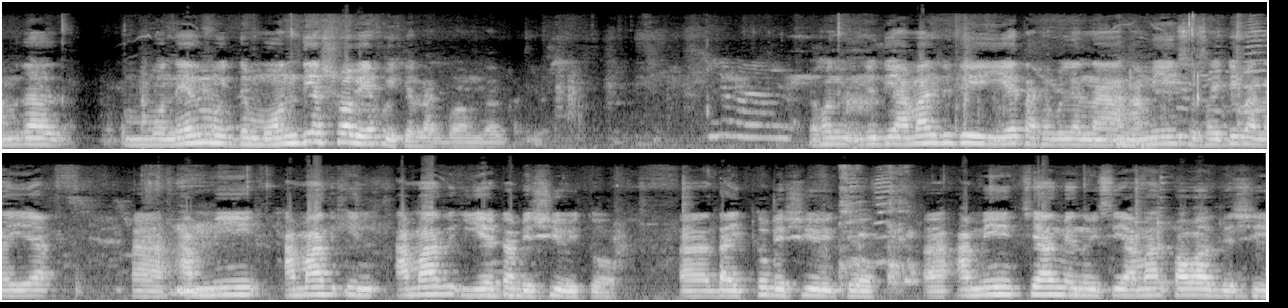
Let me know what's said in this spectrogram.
আমরা মনের মধ্যে মন দিয়ে সব এক হইতে লাগবো আমরা। এখন যদি আমার যদি ইয়ে থাকে বলে, না, আমি সোসাইটি বানাইয়া আমি, আমার আমার ইয়েটা বেশি হইতো দায়িত্ব বেশি হইতো। আমি চেয়ারম্যান হয়েছি আমার পাওয়ার বেশি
